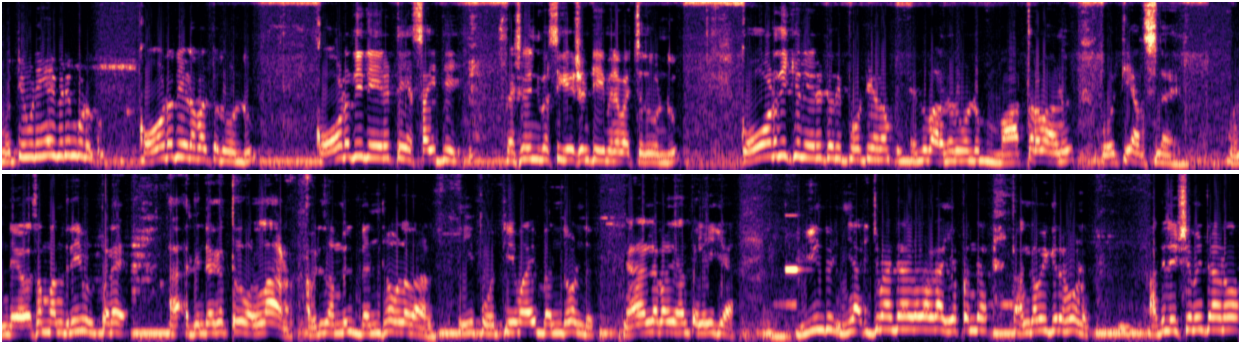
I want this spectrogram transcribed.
പോറ്റി കുടുങ്ങിയാൽ ഇവരും കൊടുക്കും കോടതി ഇടപെട്ടതുകൊണ്ടും കോടതി നേരിട്ട് S I T special investigation ടീമിനെ വെച്ചതുകൊണ്ടും കോടതിക്ക് നേരിട്ട് റിപ്പോർട്ട് ചെയ്യണം എന്ന് പറഞ്ഞതുകൊണ്ടും മാത്രമാണ് പോറ്റി അറസ്റ്റിലായത്. മുൻ ദേവസ്വം മന്ത്രി ഉൾപ്പെടെ അതിന്റെ അകത്ത് ഉള്ളതാണ്. അവർ തമ്മിൽ ബന്ധമുള്ളതാണ്. ഈ പോറ്റിയുമായി ബന്ധമുണ്ട്. ഞാനല്ല പറഞ്ഞ ഞാൻ തെളിയിക്കുക വീണ്ടും ഇനി അടിച്ചു മാറ്റാനുള്ളത് അവിടെ അയ്യപ്പന്റെ തങ്കവിഗ്രഹമാണ്. അത് ലക്ഷ്യമിട്ടാണോ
